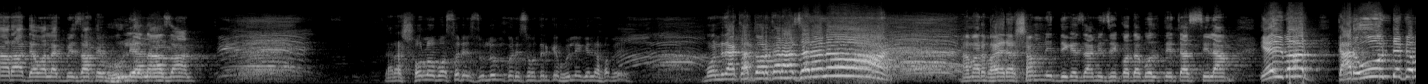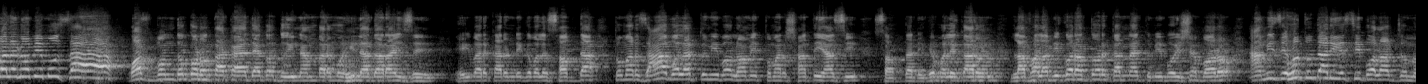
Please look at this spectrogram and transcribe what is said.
নাড়া দেওয়া লাগবে যাতে ভুলে না যান। যারা ষোলো বছরে জুলুম করেছে ওদেরকে ভুলে গেলে হবে। মনে রাখা দরকার আছে না নয় আমার ভাইরা সামনের দিকে যে আমি যে কথা বলতে চাচ্ছিলাম এইবার কারণ ডেকে বলে নবী মুসা, ওয়াজ বন্ধ করো, তাকায় দেখো দুই নাম্বার মহিলা দাঁড়াইছে। এইবার কারণ ডেকে বলে, সবদা, তোমার যা বলার তুমি বলো, আমি তোমার সাথে আছি। সবদা ডেকে বলে, কারণ লাফালাফি করার দরকার নাই, তুমি বসে পড়ো। আমি যেহেতু দাঁড়িয়েছি বলার জন্য,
